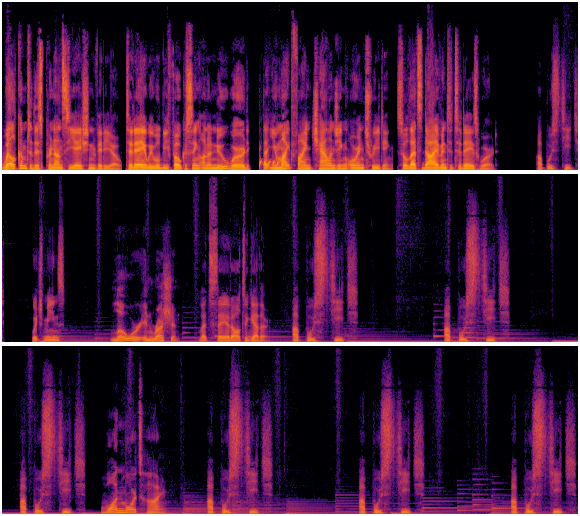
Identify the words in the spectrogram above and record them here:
Welcome to this pronunciation video. Today we will be focusing on a new word that you might find challenging or intriguing. So let's dive into today's word. Опустить, which means, Lower in Russian. let's say it all together. Опустить. Опустить. Опустить. One more time. Опустить. Опустить. Опустить.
